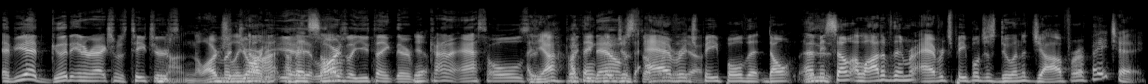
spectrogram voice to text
have you had good interaction with teachers? No, no, largely Majority, not. Yeah, yeah, largely you think they're Yeah. kind of assholes. Yeah, I think they're just like that, average yeah. people that don't. I mean, is- some a lot of them are average people just doing a job for a paycheck.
